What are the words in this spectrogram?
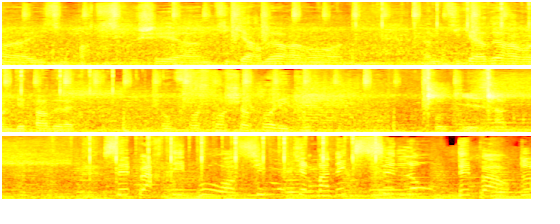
Euh, Ils sont partis se coucher à un petit quart d'heure avant, euh, un petit quart d'heure avant le départ de la course. Donc franchement, chapeau à l'équipe. Faut qu'il y ait ça. quoi. C'est parti pour Simon Thierman. Excellent départ de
